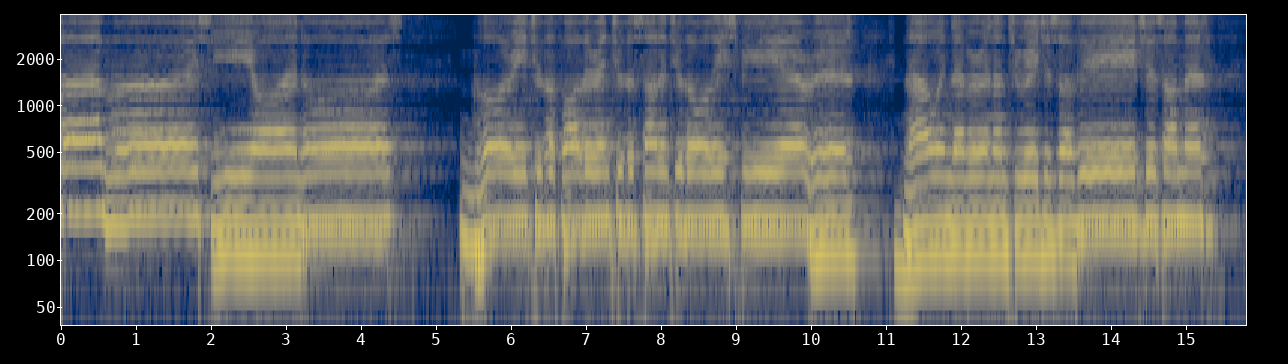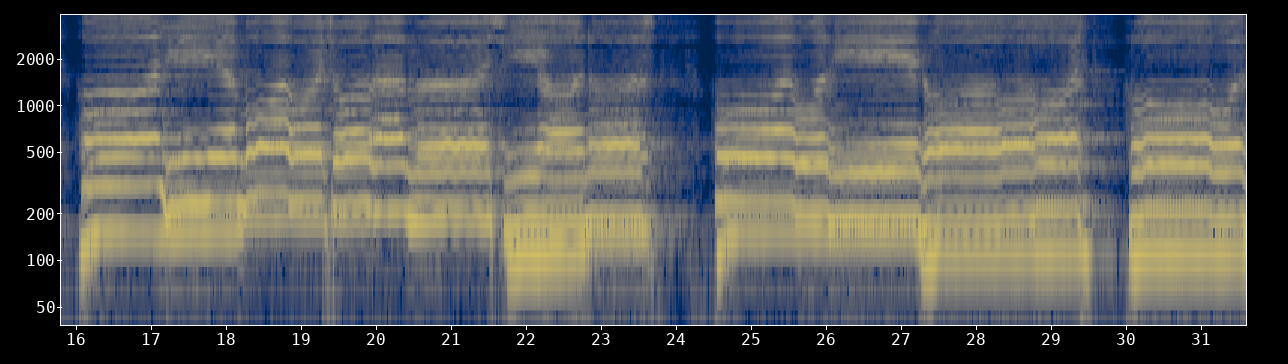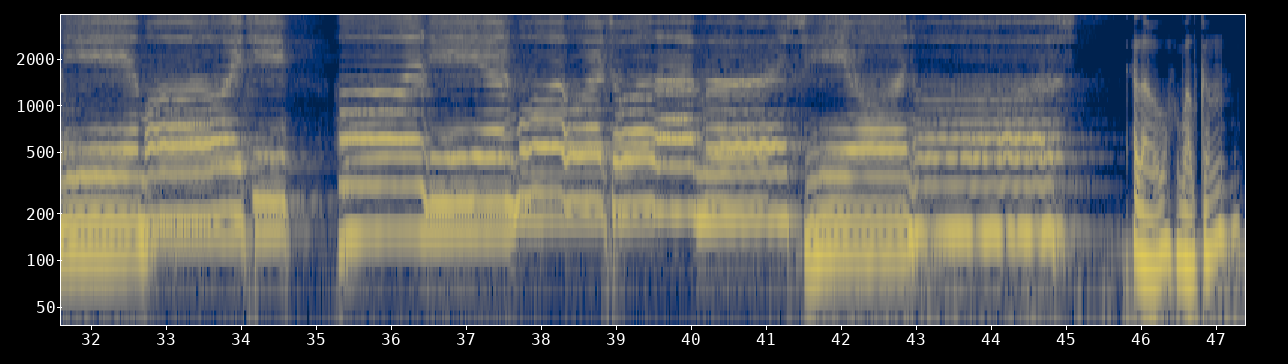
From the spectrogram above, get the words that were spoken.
have mercy on us. Glory to the Father, and to the Son, and to the Holy Spirit, now and ever, and unto ages of ages. Amen. Holy immortal, have mercy Hello, welcome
